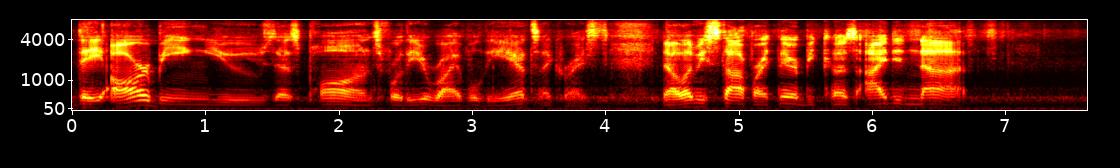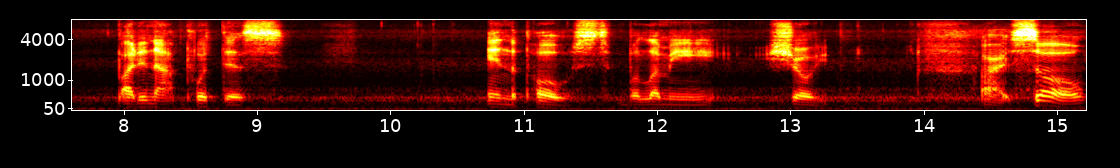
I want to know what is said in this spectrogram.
they are being used as pawns for the arrival of the Antichrist. Now, let me stop right there because I did not, I did not put this in the post, but let me show you. All right, so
